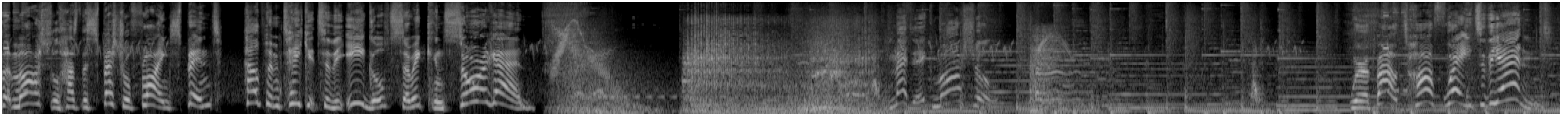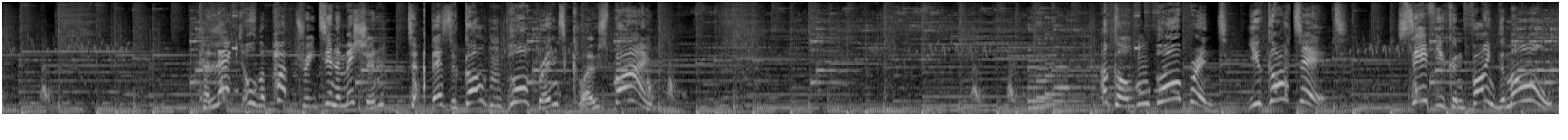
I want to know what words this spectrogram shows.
That Marshall has the special flying splint, help him take it to the eagle so it can soar again. Medic Marshall. We're about halfway to the end. Collect all the pup treats in a mission. There's a golden paw print close by. A golden paw print! You got it! See if you can find them all!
